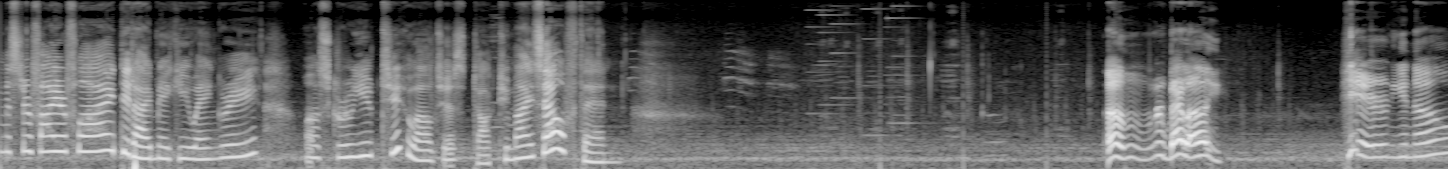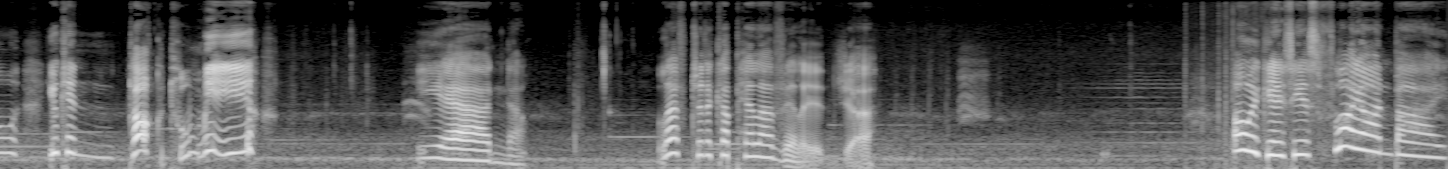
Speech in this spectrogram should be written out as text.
Mr. Firefly, did I make you angry? Well, screw you too. I'll just talk to myself then. Um, Rubella. Here, you know, you can talk to me. Yeah, no. Left to the Capilli village. Oh, Agasius, fly on by.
